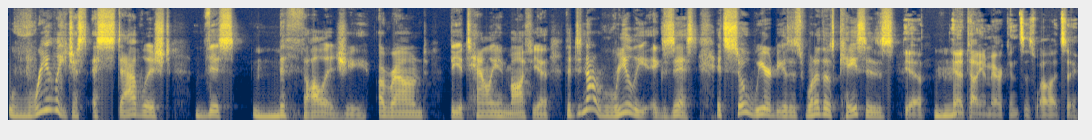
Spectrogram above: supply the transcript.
really just established this mythology around the Italian mafia that did not really exist. It's so weird because it's one of those cases yeah Mhm. and Italian Americans as well I'd say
